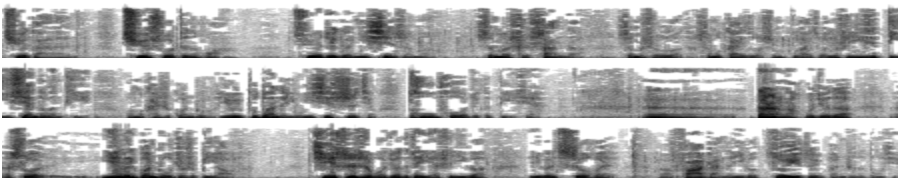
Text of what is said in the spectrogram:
缺感恩，缺说真话，缺这个你信什么，什么是善的，什么是恶的，什么该做，什么不该做，就是一些底线的问题，我们开始关注了，因为不断的有一些事情突破这个底线。呃，当然了，我觉得说因为关注就是必要的。其实是我觉得这也是一个一个社会呃发展的一个最最本质的东西。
